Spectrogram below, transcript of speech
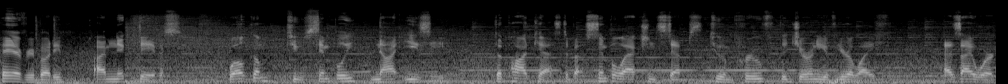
Hey everybody, I'm Nick Davis. Welcome to Simply Not Easy, the podcast about simple action steps to improve the journey of your life as I work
